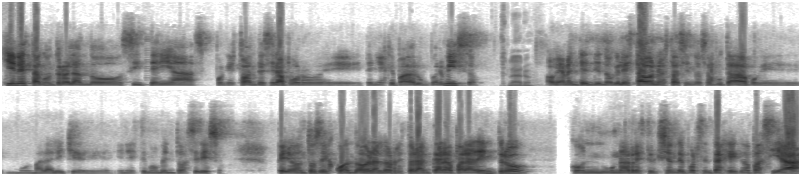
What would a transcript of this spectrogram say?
quién está controlando si tenías, porque esto antes era por, eh, tenías que pagar un permiso? Claro. Obviamente entiendo que el Estado no está haciendo esa putada porque es muy mala leche en este momento hacer eso. Pero entonces cuando abran los restaurantes cara para adentro, con una restricción de porcentaje de capacidad,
